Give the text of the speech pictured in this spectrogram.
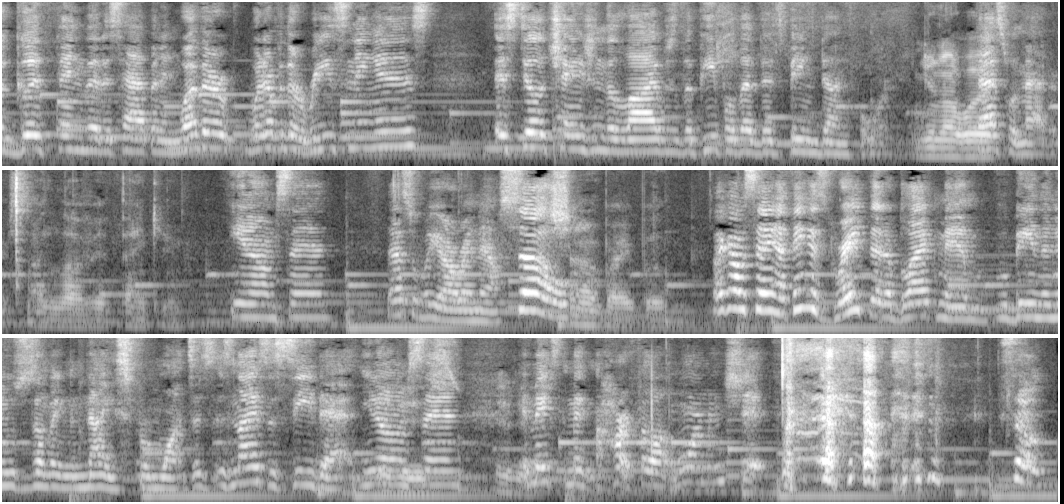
the good thing that is happening. Whether whatever the reasoning is, it's still changing the lives of the people that it's being done for. You know what? That's what matters. I love it. Thank you. You know what I'm saying? That's where we are right now. So Shine bright, boo. like I was saying, I think it's great that a black man will be in the news for something nice for once. It's, it's nice to see that. You know It what I'm is. saying? It It, is. makes make my heart feel all warm and shit. so,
